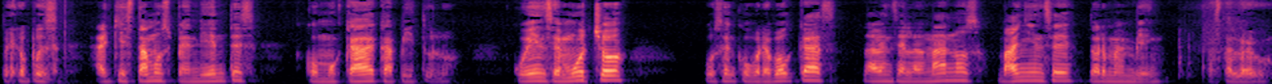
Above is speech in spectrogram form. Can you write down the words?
Pero pues aquí estamos pendientes como cada capítulo. Cuídense mucho, usen cubrebocas, lávense las manos, bañense, duerman bien. Hasta luego.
